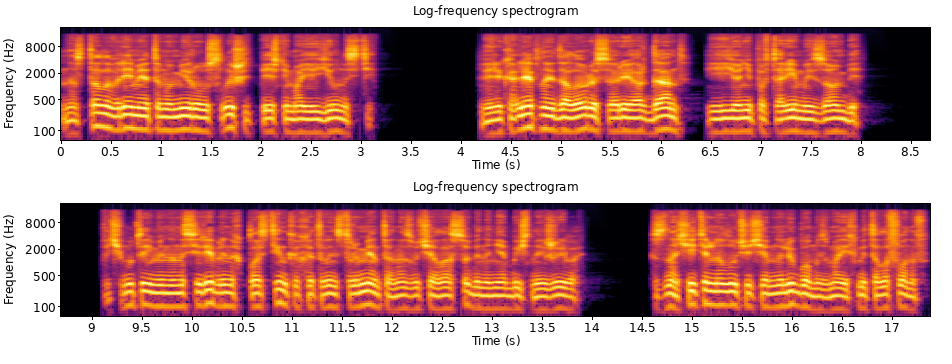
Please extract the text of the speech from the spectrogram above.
Настало время этому миру услышать песню моей юности. Великолепный Долорес Ориордан и ее неповторимый зомби. Почему-то именно на серебряных пластинках этого инструмента она звучала особенно необычно и живо. Значительно лучше, чем на любом из моих металлофонов.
